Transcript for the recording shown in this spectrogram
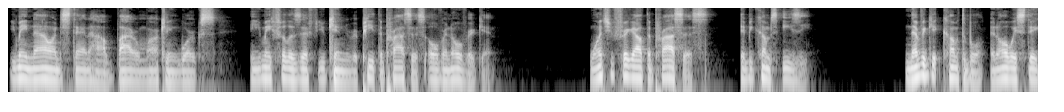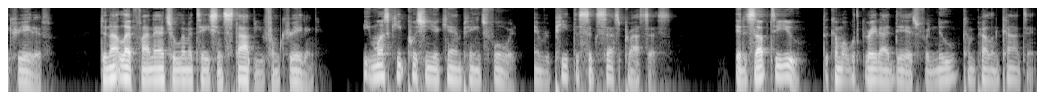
You may now understand how viral marketing works, and you may feel as if you can repeat the process over and over again. Once you figure out the process, it becomes easy. Never get comfortable and always stay creative. Do not let financial limitations stop you from creating. You must keep pushing your campaigns forward and repeat the success process. It is up to you to come up with great ideas for new, compelling content.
